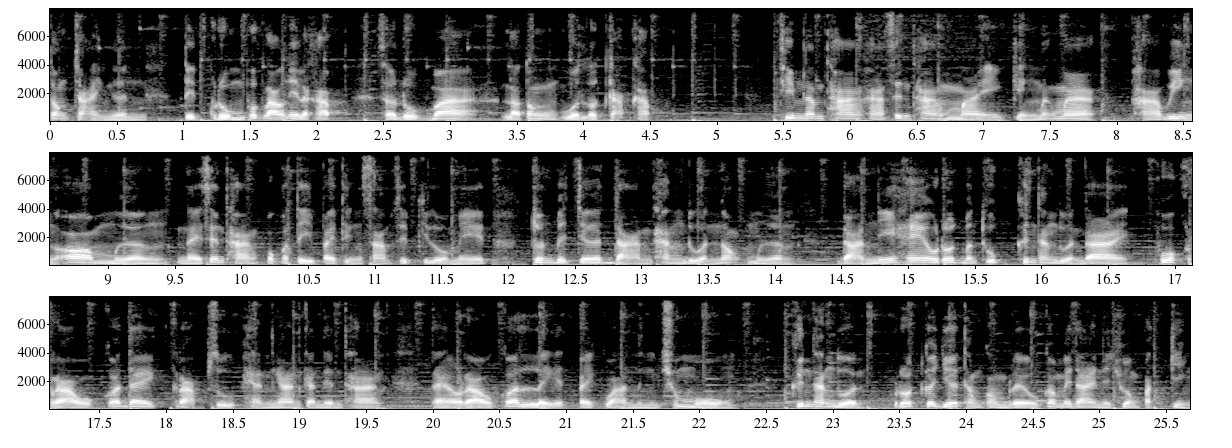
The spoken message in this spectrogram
ต้องจ่ายเงิน ติดกลุ่มพวกเรานี่แหละครับ สรุปว่าเราต้องวนรถกลับครับ ทีมนำทางหาเส้นทางใหม่เก่งมากๆ พาวิ่งอ้อมเมืองในเส้นทางปกติไปถึง 30 กิโลเมตร จนไปเจอด่านทางด่วนนอกเมือง ด่านนี้ให้รถบรรทุกขึ้นทางด่วนได้ พวกเราก็ได้กลับสู่แผนงานการเดินทาง แต่เราก็เลทไปกว่า 1 ชั่วโมง ขึ้นทางด่วนรถก็เยอะทำความเร็วก็ไม่ได้ในช่วงปักกิ่ง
